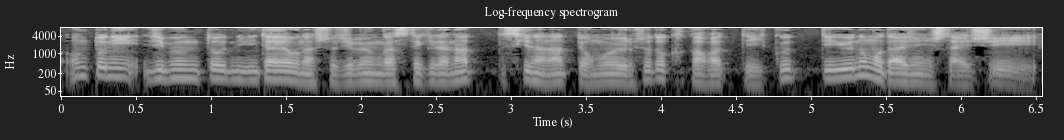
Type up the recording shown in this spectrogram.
本当に自分と似たような人、自分が素敵だな、好きだなって思える人と関わっていくっていうのも大事にしたいし、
